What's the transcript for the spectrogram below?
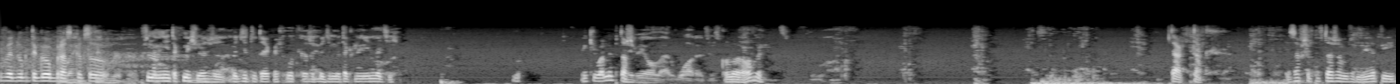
Według tego obrazka to przynajmniej tak myślę, że będzie tutaj jakaś łódka, że będziemy tak na niej lecieć. Jaki ładny ptaszek. Kolorowy. Tak, tak. Ja zawsze powtarzam, że najlepiej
